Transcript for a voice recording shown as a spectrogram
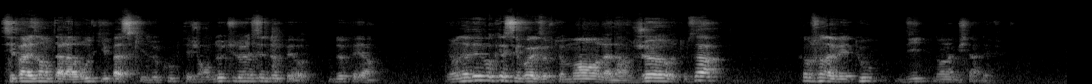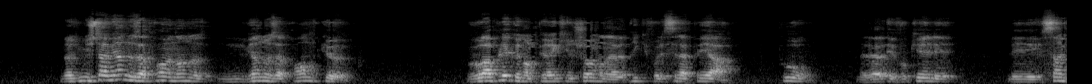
Si par exemple tu as la route qui passe, qui te coupe tes champs en deux, tu dois laisser deux PA. Deux PA. Et on avait évoqué c'est quoi exactement, la largeur et tout ça, comme si on avait tout dit dans la Mishnah Aleph. Notre Mishnah vient nous apprendre, que, vous vous rappelez que dans le Pérek on avait appris qu'il faut laisser la PA pour, on avait évoqué les, cinq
